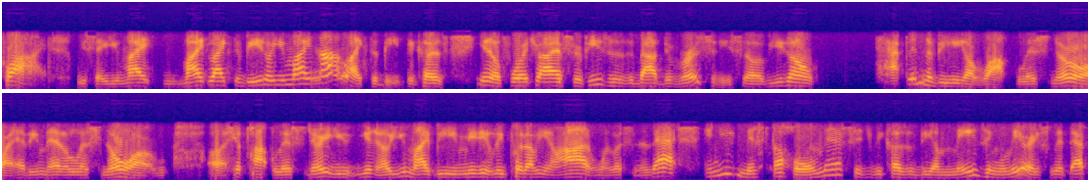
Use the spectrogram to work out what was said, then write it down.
try. We say you might might like the beat or you might not like the beat because you know Four Tribes for Peace is about diversity. So if you don't happen to be a rock listener or a heavy metal listener or a hip hop listener, you you know you might be immediately put up. You know, I don't want to listen to that, and you miss the whole message because of the amazing lyrics. But that's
